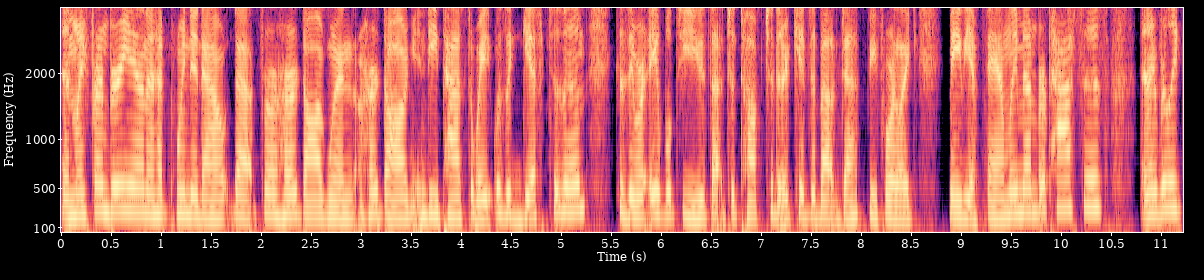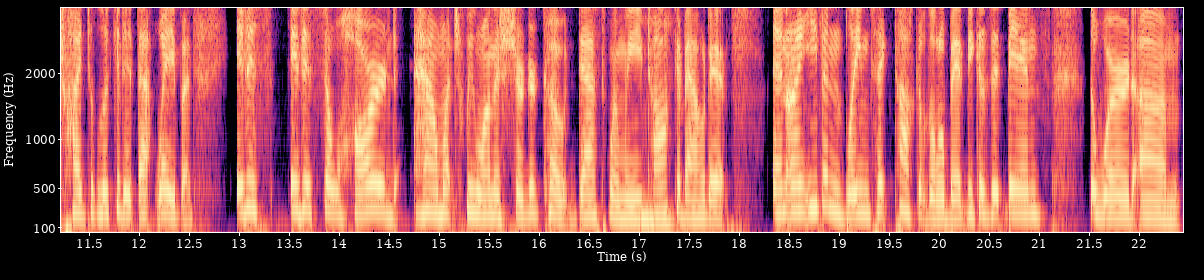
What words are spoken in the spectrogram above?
And my friend Brianna had pointed out that for her dog, when her dog Indy passed away, it was a gift to them because they were able to use that to talk to their kids about death before, like, maybe a family member passes. And I really tried to look at it that way. But it is it is so hard how much we want to sugarcoat death when we talk about it. And I even blame TikTok a little bit because it bans the word um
